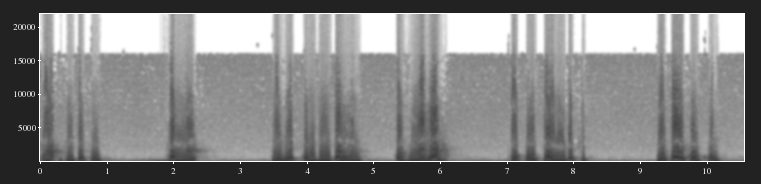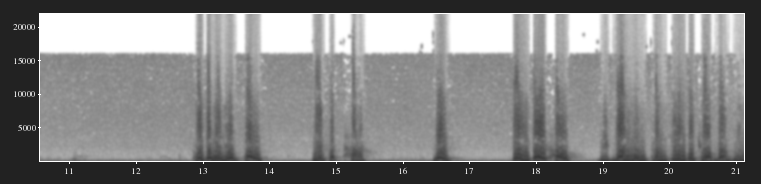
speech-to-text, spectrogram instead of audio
พระที่จะฝึกธรรมะให้เหตุผลจริงจังนั้นก็หายากเพราะพูดไปมันจะผิดเนื้อใจของคนเขาจะไม่เลื่อมใสไม่ศรัทธาเลยเกรงใจเขาอีกอย่างหนึ่งท่านเองก็ชอบอย่างนั้น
